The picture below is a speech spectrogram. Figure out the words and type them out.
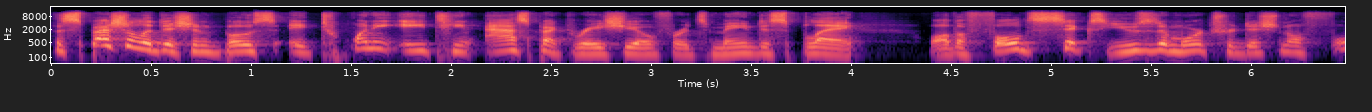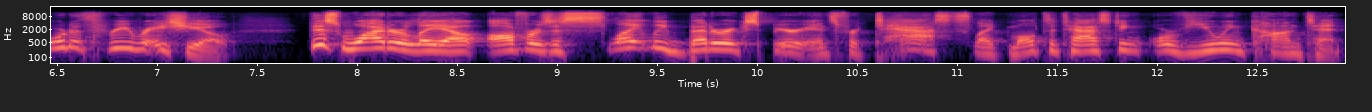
The Special Edition boasts a 2018 aspect ratio for its main display, while the Fold 6 uses a more traditional 4 to 3 ratio. This wider layout offers a slightly better experience for tasks like multitasking or viewing content.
